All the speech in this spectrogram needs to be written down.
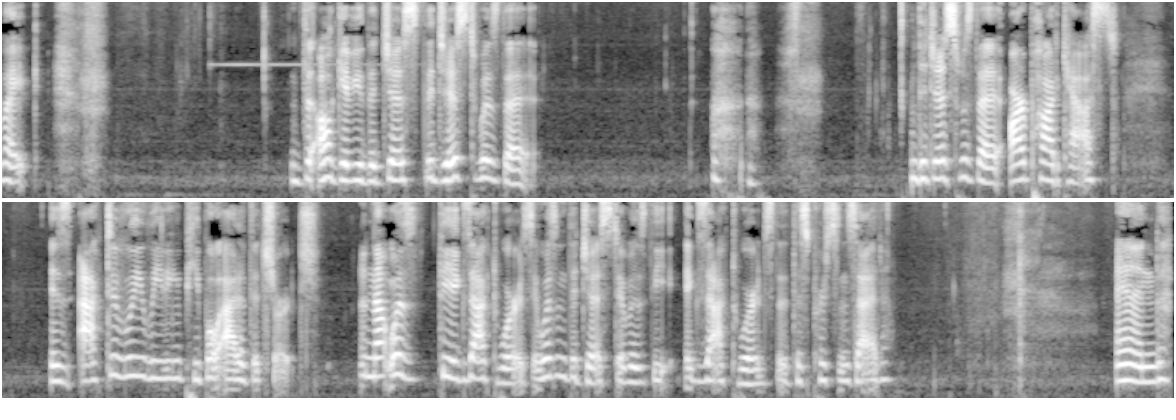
like the, I'll give you the gist. The gist was that the gist was that our podcast is actively leading people out of the church. And that was the exact words. It wasn't the gist, it was the exact words that this person said. And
